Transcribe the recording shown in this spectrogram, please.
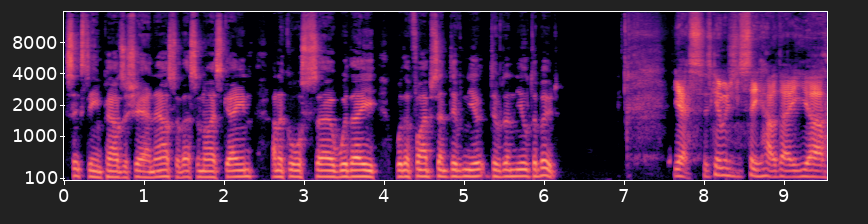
sixteen pounds a share now, so that's a nice gain. And of course, uh, with a with a five percent dividend dividend yield to boot. Yes, it's going to be interesting to see how they uh,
